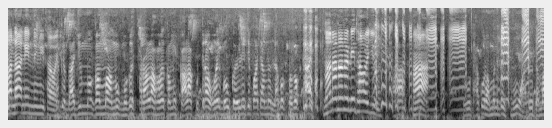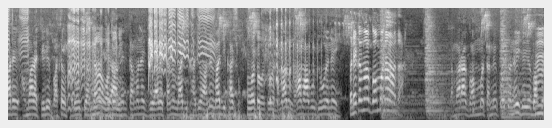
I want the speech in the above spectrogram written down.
ના ના નહીં નહીં કારણ કે બાજુમાં ગામમાં અમુક મગજ ફરાળા હોય કે અમુક કાળા કૂતરા હોય બહુ કરડે છે પાછા અમને લબક બબક થાય. ના ના ના ના નહીં થવા જેવું હા. તો ઠાકોર અમને તો શું વાંધો? તમારે અમારા ચીડી પાછળ ફરવું છે ના, વાંધો તમને જે આવે તમે માજી ખાજો અમે માજી ખાશું. હતો હતો તમારું નામ આવવું જોઈએ નહીં. પણ એક ગામમાં ના હતા તમારા ગામમાં તમે કહો તો નહીં જઈએ બાપુ.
